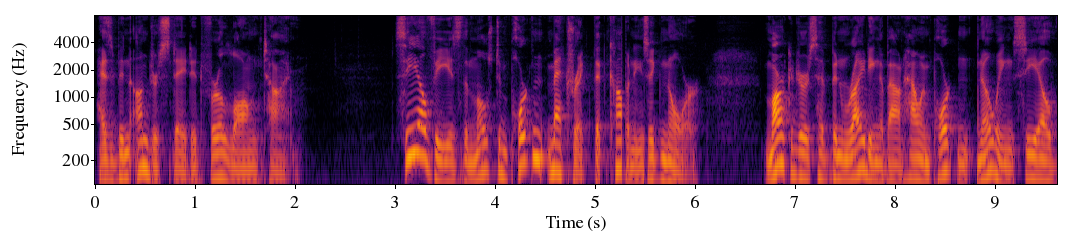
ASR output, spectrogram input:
has been understated for a long time. CLV is the most important metric that companies ignore. Marketers have been writing about how important knowing CLV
